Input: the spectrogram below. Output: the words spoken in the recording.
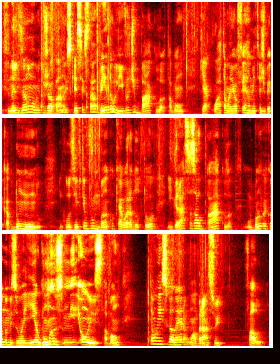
E finalizando o momento jabá, não esqueça que está à venda o livro de Bácula, tá bom? Que é a quarta maior ferramenta de backup do mundo. Inclusive teve um banco que agora adotou e graças ao Bácula, o banco economizou aí alguns milhões, tá bom? Então é isso galera, um abraço e falou!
